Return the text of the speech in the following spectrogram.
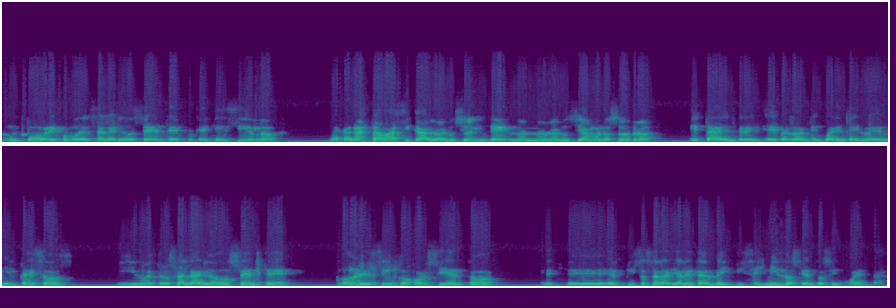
muy pobre como el salario docente, porque hay que decirlo. La canasta básica lo anunció el INDEC, no, no lo anunciamos nosotros, está en, eh, perdón, en 49 mil pesos y nuestro salario docente con el 5%, este, el piso salarial está en 26.250.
